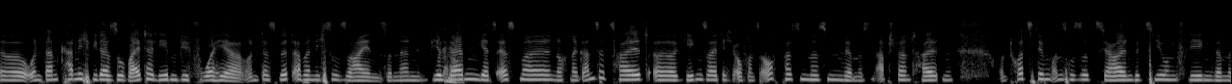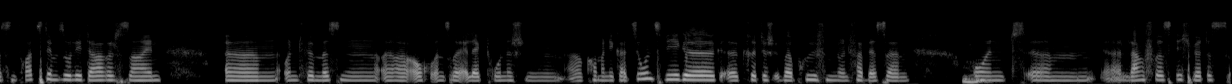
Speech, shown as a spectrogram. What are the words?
Äh, und dann kann ich wieder so weiterleben wie vorher. Und das wird aber nicht so sein, sondern wir genau. werden jetzt erstmal noch eine ganze Zeit äh, gegenseitig auf uns aufpassen müssen. Wir müssen Abstand halten und trotzdem unsere sozialen Beziehungen pflegen. Wir müssen trotzdem solidarisch sein. Ähm, und wir müssen äh, auch unsere elektronischen äh, Kommunikationswege äh, kritisch überprüfen und verbessern. Mhm. Und ähm, äh, langfristig wird es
